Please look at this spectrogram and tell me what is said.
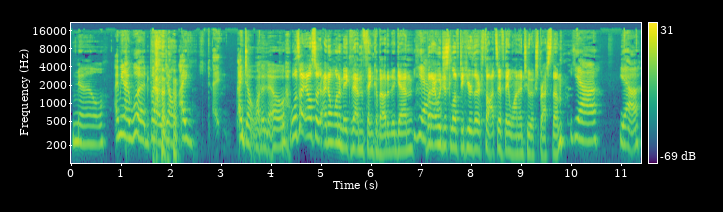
no, I mean I would, but I don't. I, I, I don't want to know. Well, I also I don't want to make them think about it again. Yeah. But I would just love to hear their thoughts if they wanted to express them. Yeah, yeah,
